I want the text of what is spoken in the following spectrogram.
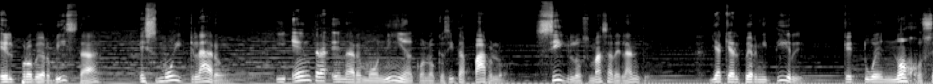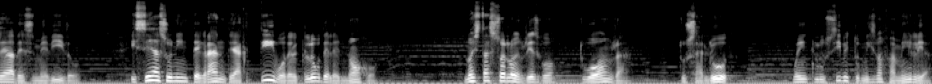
El proverbista es muy claro y entra en armonía con lo que cita Pablo siglos más adelante, ya que al permitir que tu enojo sea desmedido, y seas un integrante activo del club del enojo, no estás solo en riesgo tu honra, tu salud o inclusive tu misma familia,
